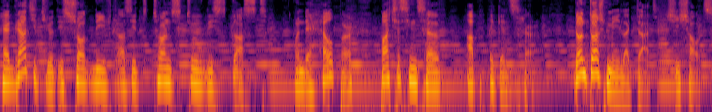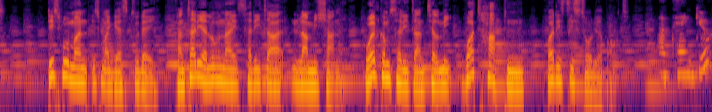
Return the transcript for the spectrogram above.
Her gratitude is short lived as it turns to disgust when the helper pushes himself up against her. Don't touch me like that, she shouts. This woman is my guest today, Kanthari alumni Sarita Lamichhane. Welcome, Sarita, and tell me what happened. What is this story about? Uh, thank you.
